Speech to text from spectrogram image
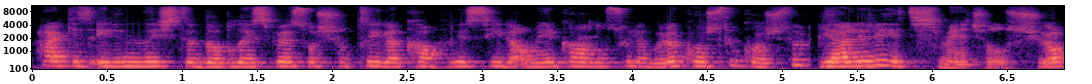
herkes elinde işte double espresso shotıyla, kahvesiyle, americanosuyla böyle koştur koştur bir yerlere yetişmeye çalışıyor.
